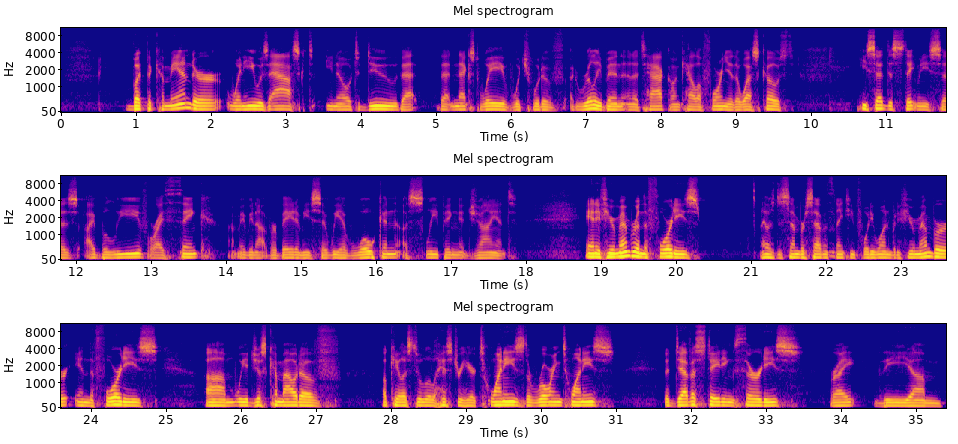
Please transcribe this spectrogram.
But the commander, when he was asked, you know, to do that that next wave, which would have really been an attack on California, the West Coast, he said this statement. He says, "I believe, or I think, uh, maybe not verbatim. He said, we have woken a sleeping giant." And if you remember in the 40s, that was December 7th, 1941. But if you remember in the 40s, um, we had just come out of Okay, let's do a little history here. 20s, the roaring 20s, the devastating 30s, right? The, um,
